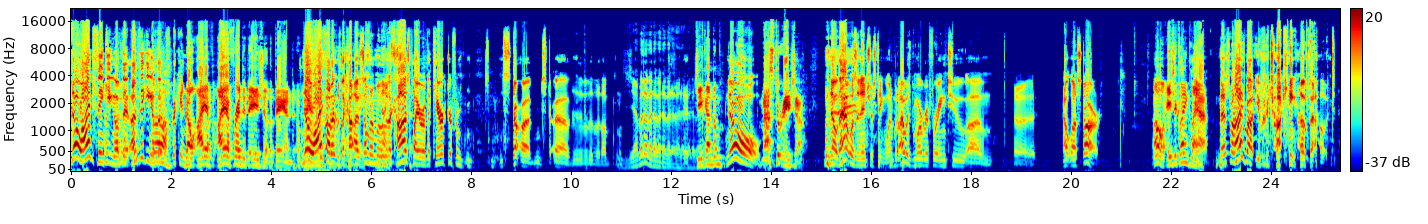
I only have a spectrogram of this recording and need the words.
No, I'm thinking of the. I'm thinking of the Oh, frickin' no, I have I have friended Asia, the band. Okay? No, I thought it was the co- uh, Nice, someone who was a cosplayer of the character from Star. Uh, Star uh, G Gundam, no, Master Asia. No, that was an interesting one, but I was more referring to um, uh, Outlaw Star. Oh, Aisha Clan Clan. Yeah, that's what I thought you were talking about.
